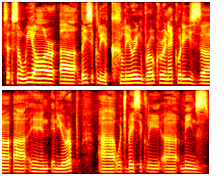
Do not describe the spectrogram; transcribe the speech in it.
So, so we are uh, basically a clearing broker in equities uh, uh, in in Europe, uh, which basically uh, means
